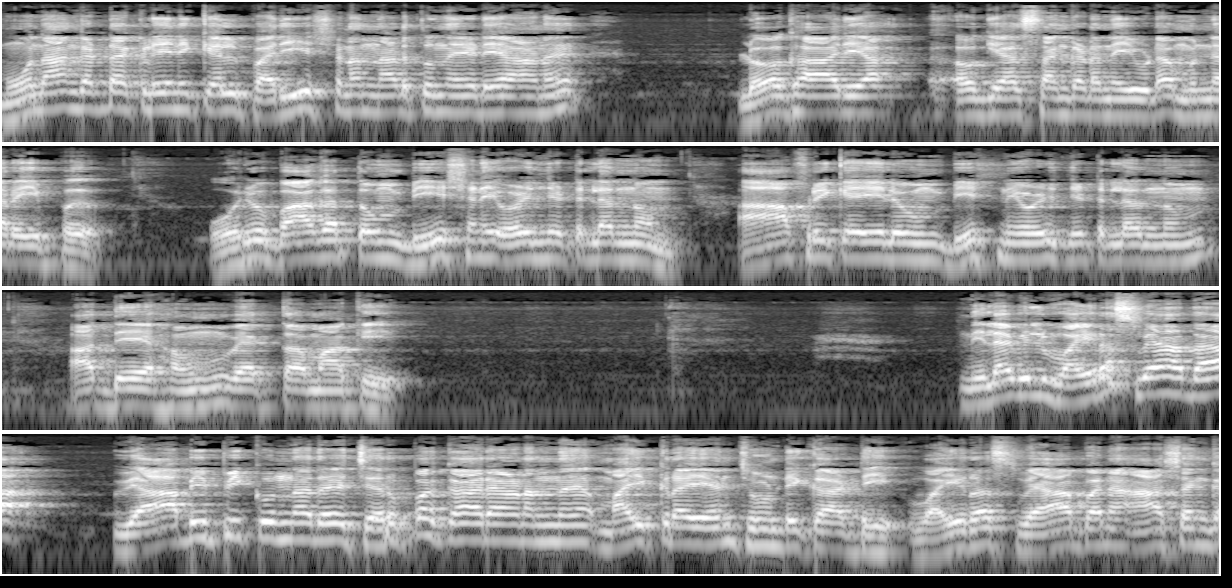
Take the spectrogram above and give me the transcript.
മൂന്നാം ഘട്ട ക്ലിനിക്കൽ പരീക്ഷണം നടത്തുന്നതിടെയാണ് ലോകാരോഗ്യ സംഘടനയുടെ മുന്നറിയിപ്പ്. ഒരു ഭാഗത്തും ഭീഷണി ഒഴിഞ്ഞിട്ടില്ലെന്നും ആഫ്രിക്കയിലും ഭീഷണി ഒഴിഞ്ഞിട്ടില്ലെന്നും അദ്ദേഹം വ്യക്തമാക്കി. നിലവിൽ വൈറസ് വ്യാധ വ്യാപിപ്പിക്കുന്നത് ചെറുപ്പക്കാരാണെന്ന് മൈക്രയൻ ചൂണ്ടിക്കാട്ടി. വൈറസ് വ്യാപന ആശങ്ക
